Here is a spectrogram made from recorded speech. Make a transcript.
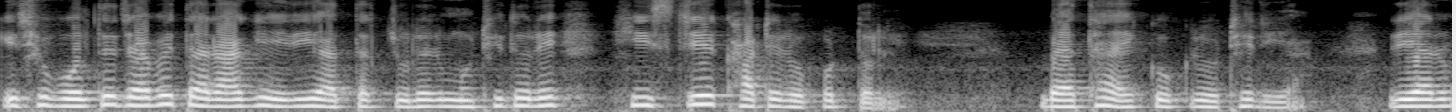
কিছু বলতে যাবে তার আগে রিয়া তার চুলের মুঠি ধরে হিস্ট্রিয়ে খাটের ওপর তোলে। ব্যথায় কুকড়ে ওঠে রিয়া। রিয়ার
